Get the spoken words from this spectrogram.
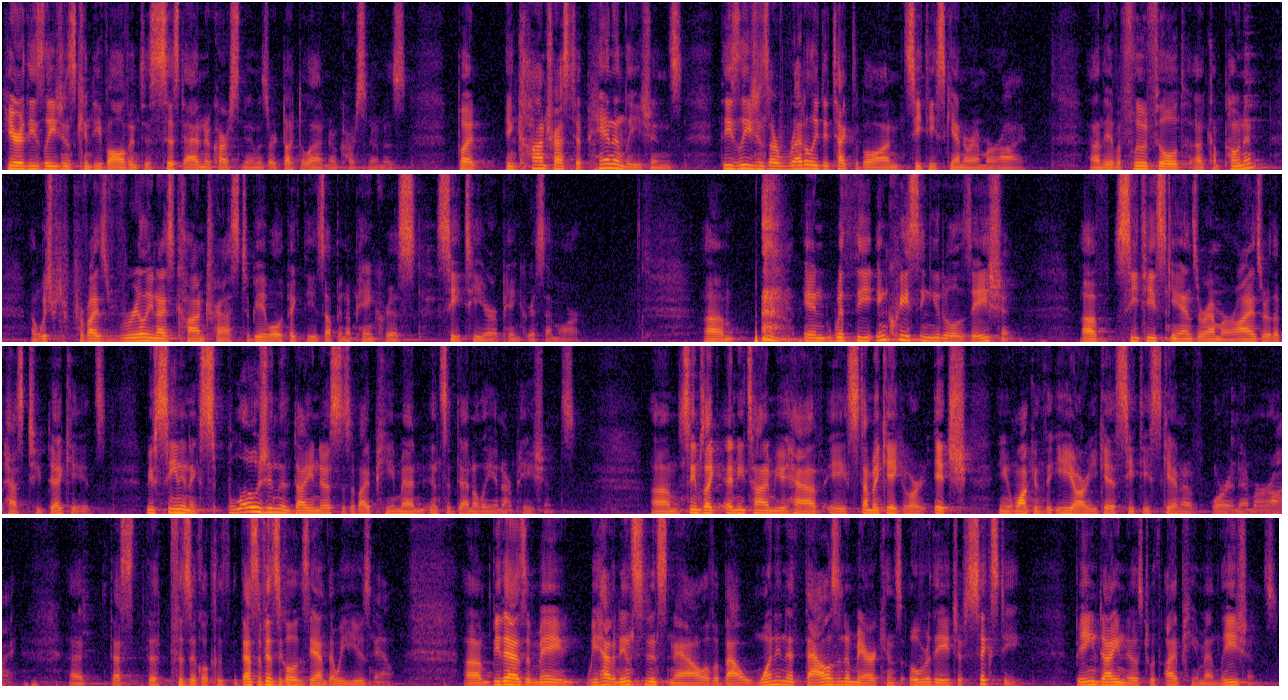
Here, these lesions can devolve into cyst adenocarcinomas or ductal adenocarcinomas. But in contrast to PanIN lesions, these lesions are readily detectable on CT scan or MRI. Uh, they have a fluid-filled uh, component, uh, which provides really nice contrast to be able to pick these up in a pancreas CT or a pancreas MR. Um, and with the increasing utilization of CT scans or MRIs over the past two decades, we've seen an explosion in the diagnosis of IPMN incidentally in our patients. Um, seems like anytime you have a stomach ache or itch and you walk into the ER, you get a CT scan of, or an MRI. Uh, that's, the physical, that's the physical exam that we use now. Um, be that as it may, we have an incidence now of about one in a thousand Americans over the age of 60 being diagnosed with IPMN lesions.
